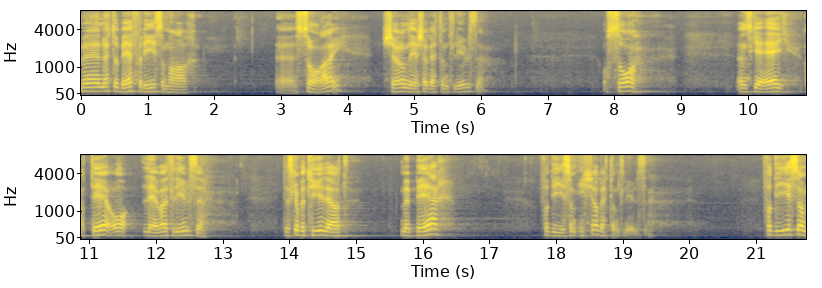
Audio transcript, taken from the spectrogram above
Vi er nødt til å be for de som har eh, såra deg, selv om de ikke har bedt om tilgivelse. Og så ønsker jeg at det å leve i tilgivelse, det skal bety det at vi ber for de som ikke har bedt om tilgivelse. For de som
